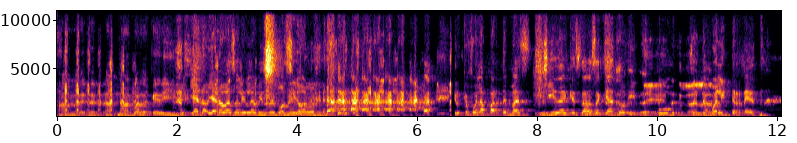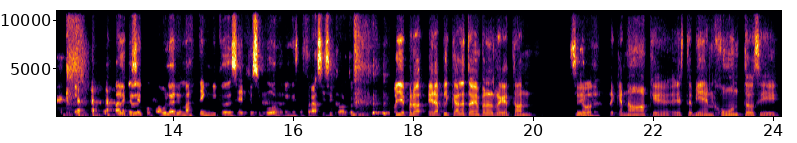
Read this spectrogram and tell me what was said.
No, hombre, no, no, no, me acuerdo qué dije. Ya no, ya no va a salir la misma emoción. Creo que fue la parte más chida que estaba sacando y pum, se te fue el internet. Parte el vocabulario más técnico de Sergio se pudo ver en esa frase y se cortó. Oye, pero era aplicable también para el reggaetón. Sí. Yo, de que no, que esté bien juntos y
